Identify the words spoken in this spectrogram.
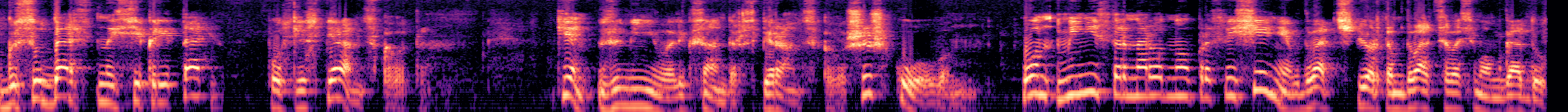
Государственный секретарь после Спиранского-то. Кем заменил Александр Спиранского? Шишковым. Он министр народного просвещения в 24-28 году.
